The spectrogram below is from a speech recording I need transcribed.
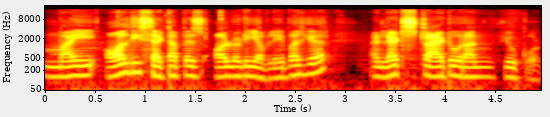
my all the setup is already available here and let's try to run few code.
